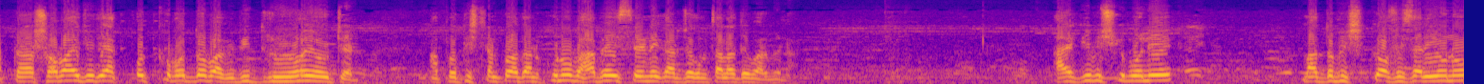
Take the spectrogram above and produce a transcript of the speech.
আপনারা সবাই যদি এক ঐক্যবদ্ধভাবে বিদ্রোহী হয়ে ওঠেন প্রতিষ্ঠান প্রধান কোনোভাবেই শ্রেণি কার্যক্রম চালাতে পারবে না। আরেকটি বিষয় বলি, মাধ্যমিক শিক্ষা অফিসার ইউনো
